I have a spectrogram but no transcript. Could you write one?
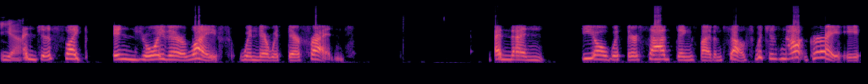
Yeah. and just like enjoy their life when they're with their friends and then deal with their sad things by themselves, which is not great.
